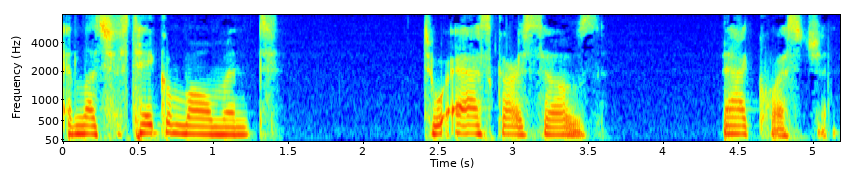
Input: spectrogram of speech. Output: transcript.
And let's just take a moment to ask ourselves that question.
